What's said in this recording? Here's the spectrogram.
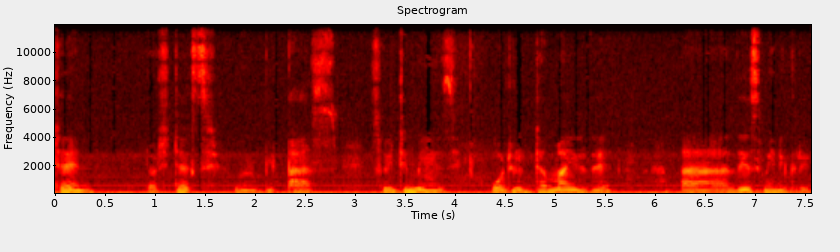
10 dot text will be passed so it means what will determine the uh, this min grid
